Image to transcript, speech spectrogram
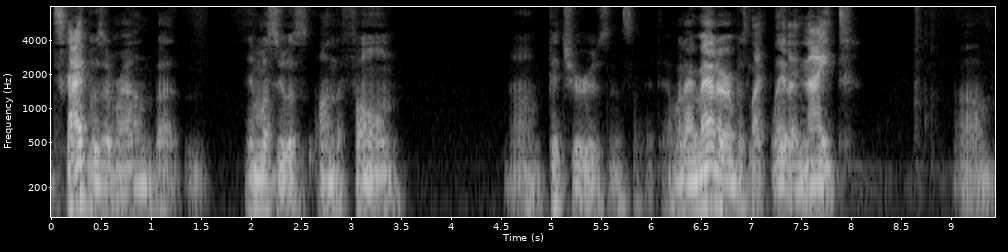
Skype was around, but it mostly was on the phone, um, pictures and stuff like that. When I met her, it was like late at night. Um,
